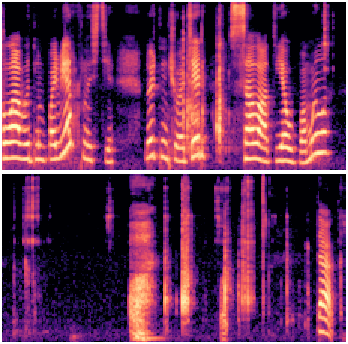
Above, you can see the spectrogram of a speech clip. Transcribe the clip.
плавает на поверхности. Но это ничего. А теперь салат я его помыла. О! Ой. Так.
